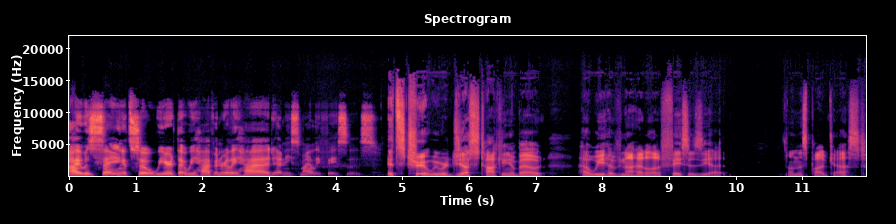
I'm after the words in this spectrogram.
I was saying it's so weird that we haven't really had any smiley faces. It's true. We were just talking about how we have not had a lot of faces yet on this podcast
